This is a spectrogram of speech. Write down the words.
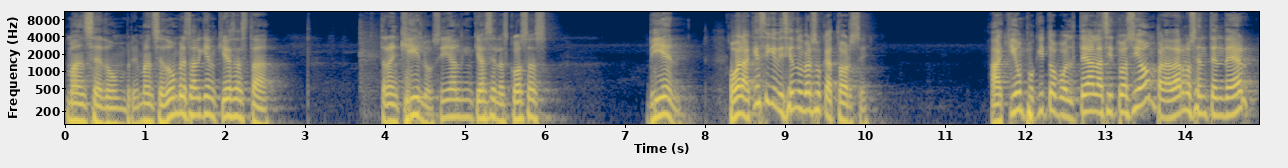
mansedumbre. Mansedumbre es alguien que es hasta tranquilo, ¿sí? Alguien que hace las cosas bien. Ahora, ¿qué sigue diciendo el verso 14? Aquí un poquito voltea la situación para darnos a entender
